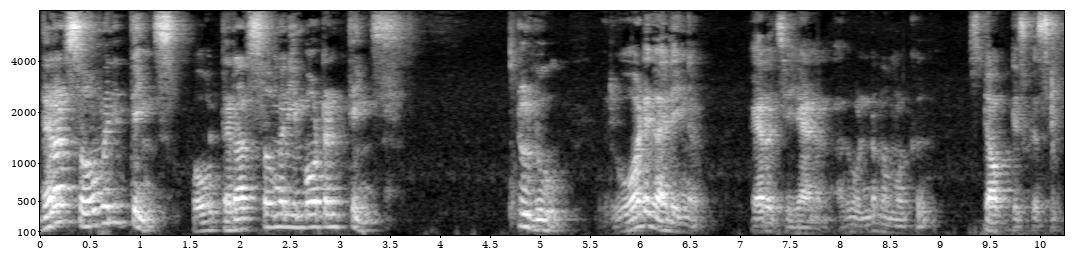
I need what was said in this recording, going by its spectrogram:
there are so many things, or there are so many important things. To do ഒരുപാട് കാര്യങ്ങൾ വേറെ ചെയ്യാനുണ്ട് അതുകൊണ്ട് നമുക്ക് stop discussing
